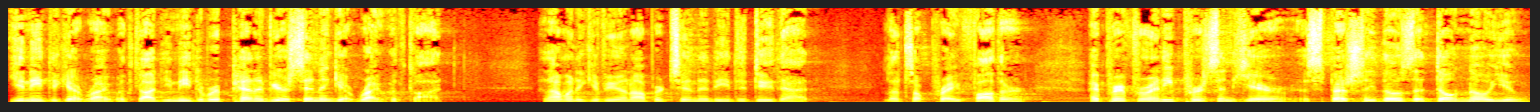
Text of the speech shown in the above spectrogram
You need to get right with God. You need to repent of your sin and get right with God. And I want to give you an opportunity to do that. Let's all pray. Father, I pray for any person here, especially those that don't know you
